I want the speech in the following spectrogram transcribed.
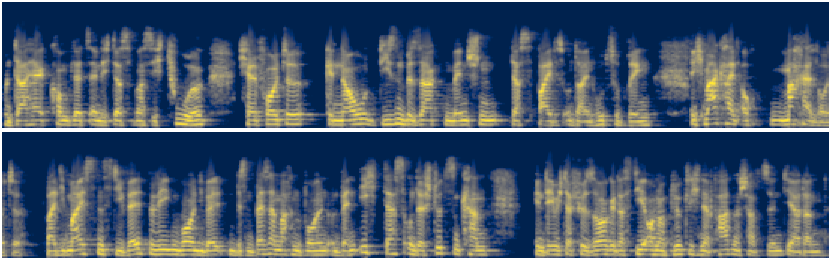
Und daher kommt letztendlich das, was ich tue. Ich helfe heute genau diesen besagten Menschen, das beides unter einen Hut zu bringen. Ich mag halt auch Macherleute, weil die meistens die Welt bewegen wollen, die Welt ein bisschen besser machen wollen. Und wenn ich das unterstützen kann, indem ich dafür sorge, dass die auch noch glücklich in der Partnerschaft sind, ja, dann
